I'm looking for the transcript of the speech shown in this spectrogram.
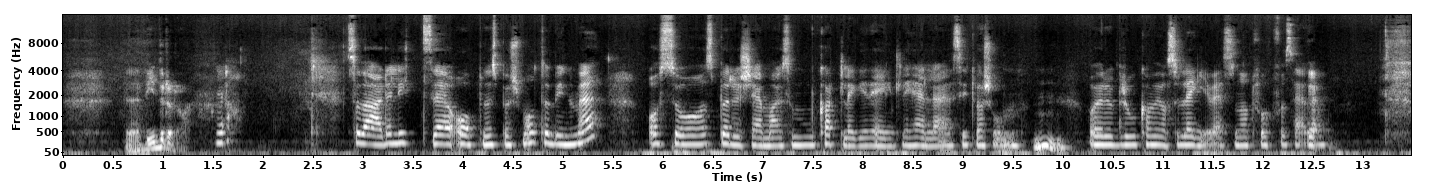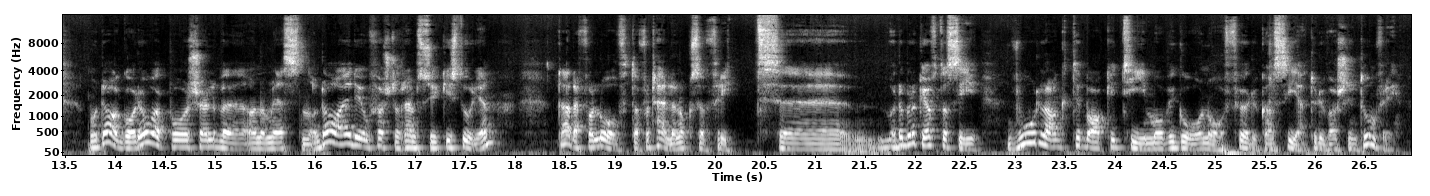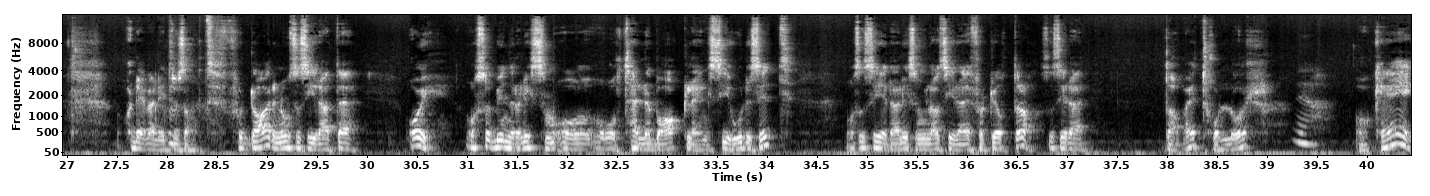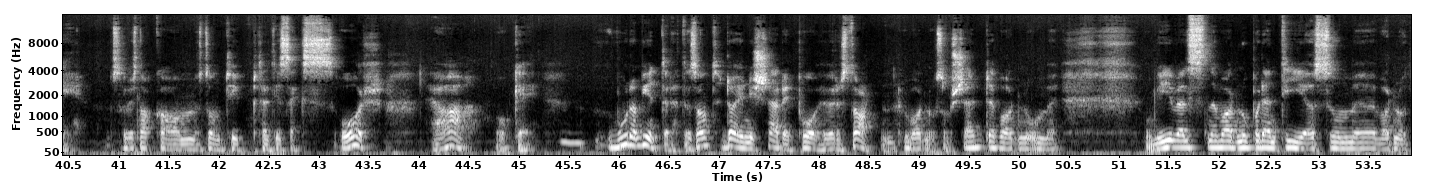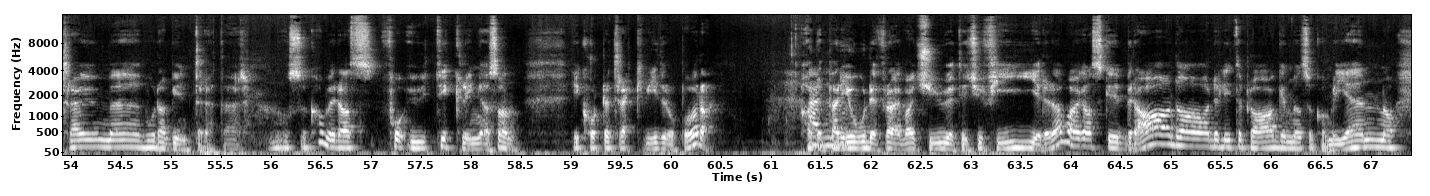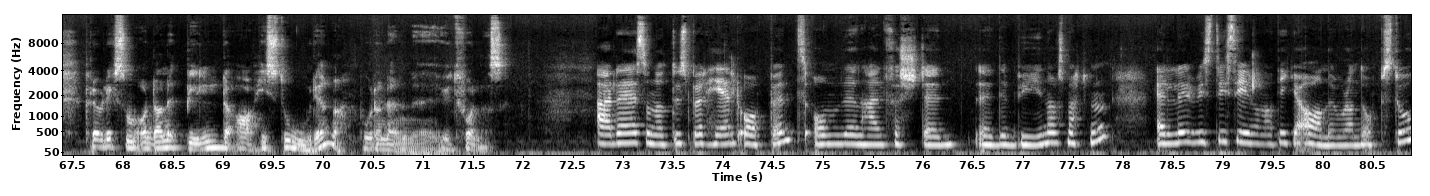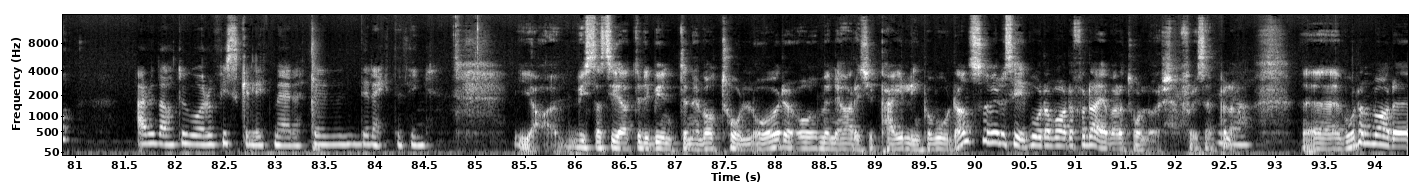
eh, videre, da. Ja. Så da er det litt eh, åpne spørsmål til å begynne med, og så spørreskjemaer som kartlegger egentlig hele situasjonen. Og Ørebro kan vi også legge ved, sånn at folk får se det. Ja. Og da går det over på selve anamnesen, og da er det jo først og fremst sykehistorien. Der de får lov til å fortelle nokså fritt. Eh, Og da bruker jeg ofte å si hvor langt tilbake i tid må vi gå nå før du kan si at du var symptomfri? Og det er veldig interessant, for da er det noen som sier at eh, oi, og så begynner det liksom å, å telle baklengs i hodet sitt. Og så sier de liksom, la oss si de er 48, da. Så sier de da var jeg 12 år. Ja. Ok, så vi snakka om sånn typ 36 år. Ja, ok. Hvordan begynte dette? sant? Da er jeg nysgjerrig på å høre starten. Var det noe som skjedde? Var det noe med omgivelsene? Var det noe på den tida som eh, Var det noe traume? Hvordan begynte dette her? Og så kan vi da få utviklinga sånn i korte trekk videre oppover. da. Hadde perioder fra jeg var 20 til 24. Da var jeg ganske bra. Da hadde jeg lite plager, men så kom det igjen. og Prøver liksom å danne et bilde av historien. da, Hvordan den eh, utfolder seg. Er det sånn at du spør helt åpent om den her første eh, debuten av smerten? Eller hvis de sier sånn at de ikke aner hvordan det oppsto, er det da at du går og fisker litt mer etter direkte ting? Ja, Hvis jeg sier at de begynte da jeg var tolv år, og, men jeg har ikke peiling på hvordan, så vil jeg si hvordan var det for deg å være tolv år, f.eks. Ja. Eh, hvordan var det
